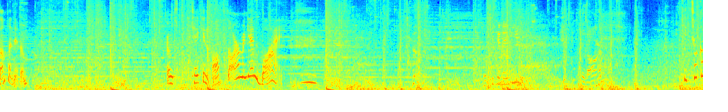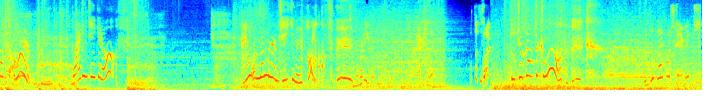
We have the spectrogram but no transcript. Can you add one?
Something hit him. Oh, it's taken off the arm again? Why? what's he gonna use? His arm? He took off the arm. Why did he take it off? I don't remember him taking it off. Morty. Actually? What the fuck? He took off the claw. We did that much damage?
